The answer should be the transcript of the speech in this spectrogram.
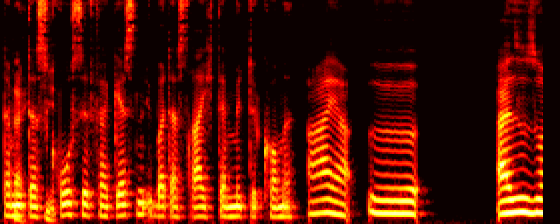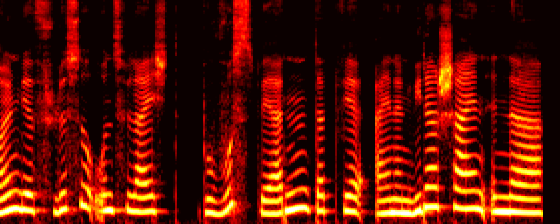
damit das große Vergessen über das Reich der Mitte komme. Ah ja, äh, also sollen wir Flüsse uns vielleicht bewusst werden, dass wir einen Widerschein in der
